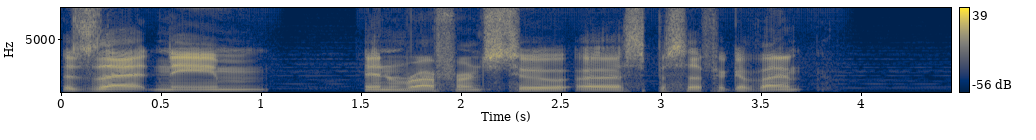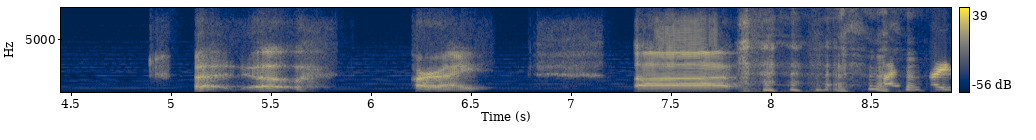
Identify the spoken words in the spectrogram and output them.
Is that name in reference to a specific event? Uh, uh, all right. Uh, I, I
